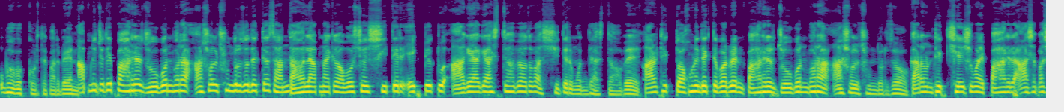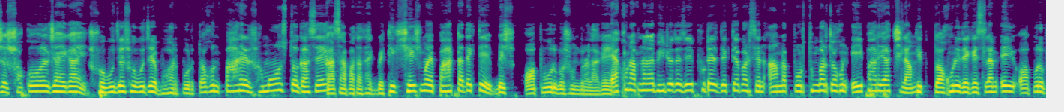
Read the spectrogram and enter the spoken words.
উপভোগ করতে পারবেন? আপনি যদি পাহাড়ের যৌবন ভরা আসল সৌন্দর্য দেখতে চান, তাহলে আপনাকে অবশ্যই শীতের একটু একটু আগে আগে আসতে হবে অথবা শীতের মধ্যে আসতে হবে। আর ঠিক তখনই দেখতে পারবেন পাহাড়ের যৌবন ভরা আসল সৌন্দর্য। কারণ ঠিক সেই সময় পাহাড়ের আশেপাশে সকল জায়গায় সবুজে সবুজে ভরপুর। তখন পাহাড়ের সমস্ত গাছে কাঁচা পাতা থাকবে। ঠিক সেই সময় পাহাড়টা দেখতে বেশ অপূর্ব সুন্দর লাগে। এখন আপনারা ভিডিওতে যে ফুটেজ দেখতে পারছেন আমরা প্রথমবার যখন এই পাহাড়ে যাচ্ছিলাম, ঠিক তখনই দেখেছিলাম এই অপরূপ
